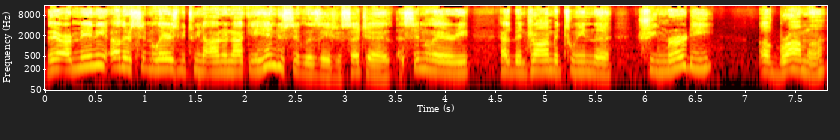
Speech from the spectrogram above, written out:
There are many other similarities between the Anunnaki and Hindu civilizations, such as a similarity has been drawn between the Trimurti of Brahma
